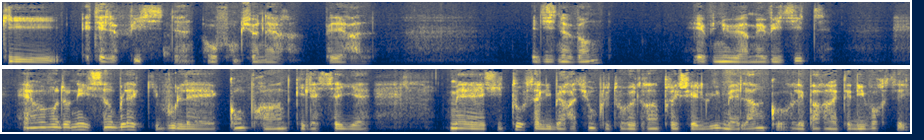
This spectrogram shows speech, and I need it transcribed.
qui était le fils d'un haut fonctionnaire fédéral. Et 19 ans, est venu à mes visites. Et à un moment donné, il semblait qu'il voulait comprendre, qu'il essayait. Mais sitôt sa libération plutôt que de rentrer chez lui, mais là encore, les parents étaient divorcés.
